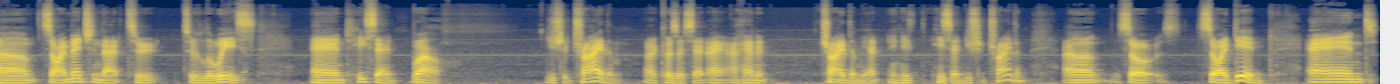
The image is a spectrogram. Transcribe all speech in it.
Um, so I mentioned that to to Luis, and he said, "Well, you should try them," because uh, I said I, I, hadn't tried them yet, and he he said you should try them. Uh, so so I did, and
